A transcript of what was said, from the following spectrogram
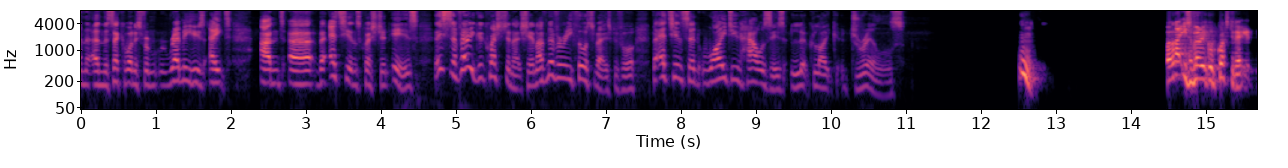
and and the second one is from Remy, who's eight. And uh, but Etienne's question is this is a very good question actually, and I've never really thought about this before. But Etienne said, "Why do houses look like drills?" Well, that is a very good question, Etienne.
